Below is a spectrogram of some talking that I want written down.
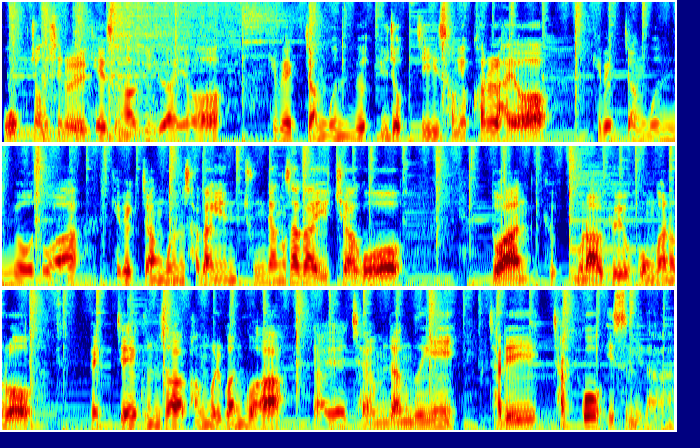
호국정신을 계승하기 위하여 계백장군 묘- 유적지 성역화를 하여 계백장군 묘소와 계백장군 사당인 충장사가 위치하고 또한 교- 문화교육공간으로 백제 군사 박물관과 야외 체험장 등이 자리 잡고 있습니다.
